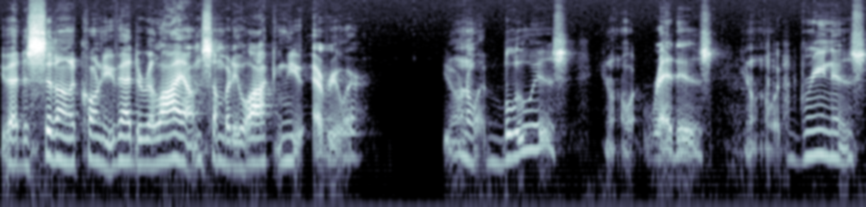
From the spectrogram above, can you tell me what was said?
You've had to sit on a corner. You've had to rely on somebody walking you everywhere. You don't know what blue is. You don't know what red is. You don't know what green is.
